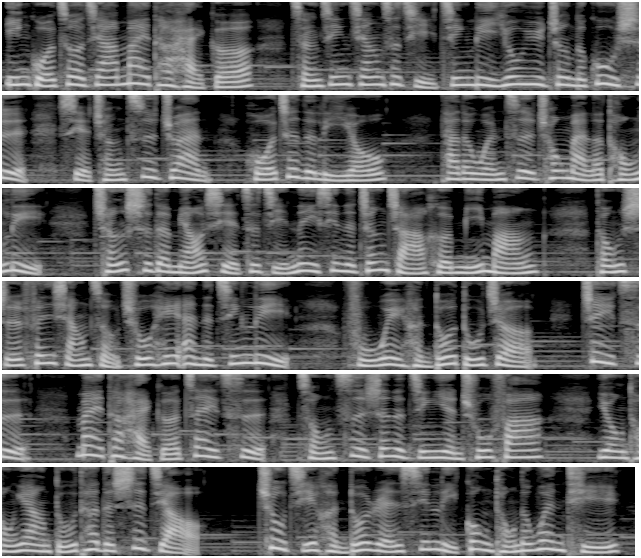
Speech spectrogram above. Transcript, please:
英国作家麦特海格曾经将自己经历忧郁症的故事写成自传《活着的理由》。他的文字充满了同理，诚实的描写自己内心的挣扎和迷茫，同时分享走出黑暗的经历，抚慰很多读者。这一次。麦特海格再次从自身的经验出发，用同样独特的视角，触及很多人心里共同的问题：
